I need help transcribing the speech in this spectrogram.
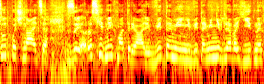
Тут починається з розхідних матеріалів, вітамінів, вітамінів для вагітних,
